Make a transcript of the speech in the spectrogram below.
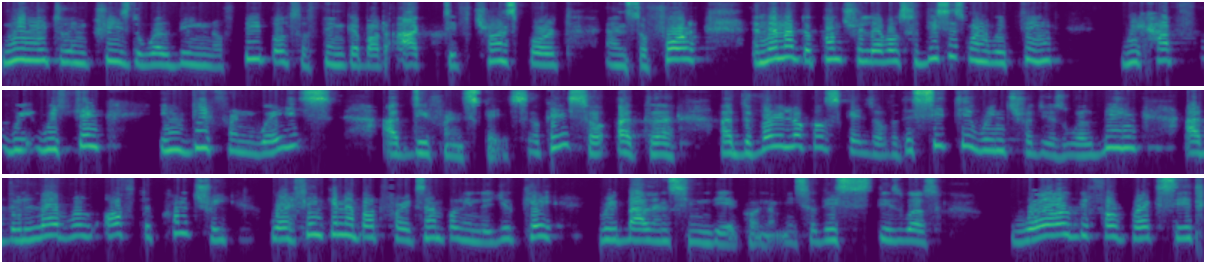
We need to increase the well-being of people. So think about active transport and so forth. And then at the country level, so this is when we think we have, we, we think in different ways at different scales. Okay, so at the at the very local scales of the city, we introduce well-being. At the level of the country, we're thinking about, for example, in the UK, rebalancing the economy. So this this was well before Brexit,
